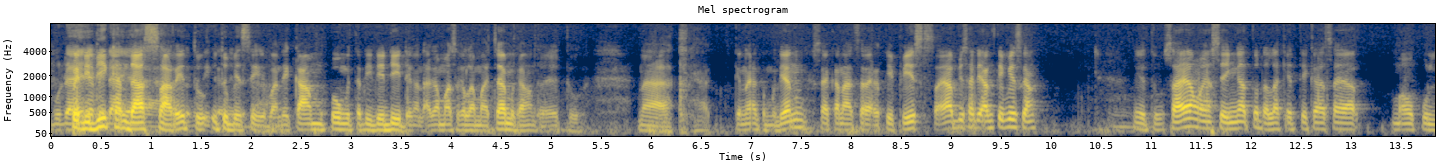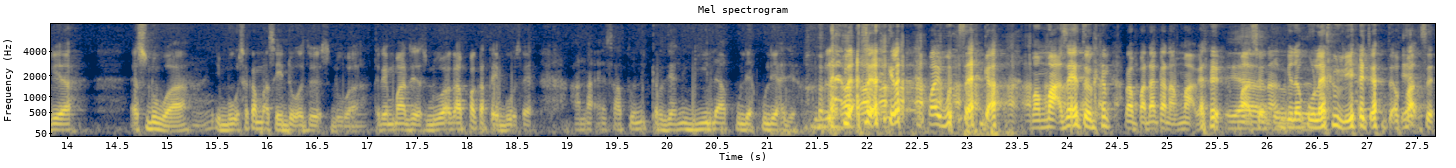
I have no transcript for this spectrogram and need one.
Budayanya pendidikan beda ya, dasar itu itu pendidikannya basic Bang. di kampung kita dididik dengan agama segala macam kan itu itu. Nah karena kemudian saya karena saya aktivis saya bisa diaktivis kang itu saya yang saya ingat itu adalah ketika saya mau kuliah S2, ibu saya kan masih hidup itu S2. Terima di S2, apa kata ibu saya? Anak yang satu ini kerjanya gila kuliah-kuliah aja. saya kira, ma ibu saya kan, mama saya itu kan, Padang kan emak kan. Iya, Mak saya gila kuliah-kuliah aja. Pak saya.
